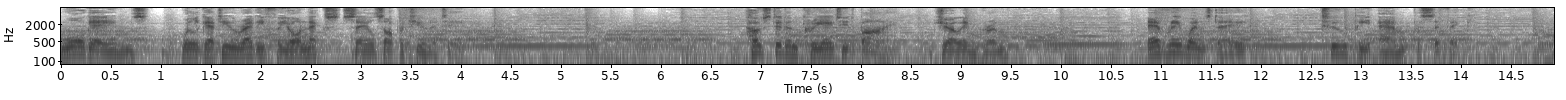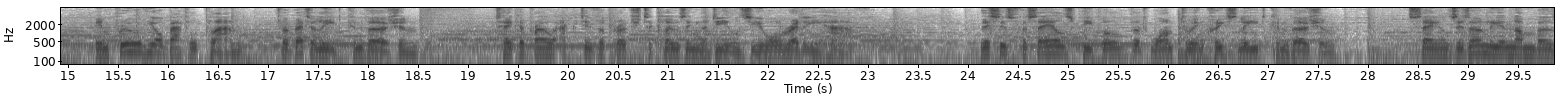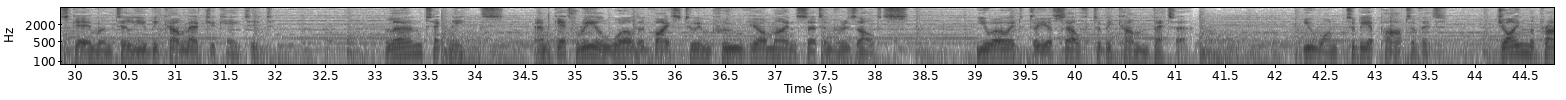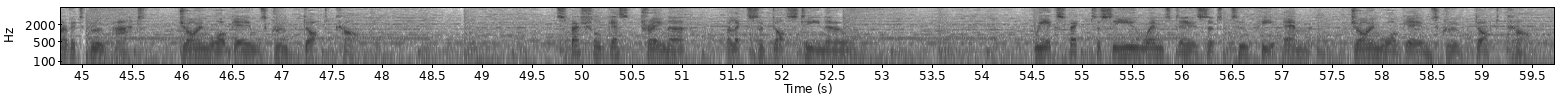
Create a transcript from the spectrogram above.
War Games will get you ready for your next sales opportunity. Hosted and created by Joe Ingram. Every Wednesday, 2 p.m. Pacific. Improve your battle plan for better lead conversion. Take a proactive approach to closing the deals you already have. This is for salespeople that want to increase lead conversion. Sales is only a numbers game until you become educated. Learn techniques and get real world advice to improve your mindset and results. You owe it to yourself to become better. You want to be a part of it. Join the private group at joinwargamesgroup.com. Special guest trainer, Alexa Dagostino. We expect to see you Wednesdays at 2 p.m. joinwargamesgroup.com.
